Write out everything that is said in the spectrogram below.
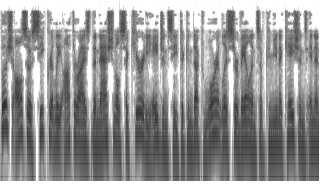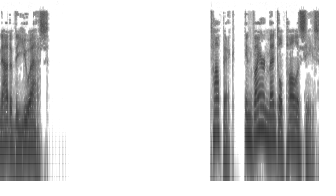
Bush also secretly authorized the National Security Agency to conduct warrantless surveillance of communications in and out of the U.S. Environmental policies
